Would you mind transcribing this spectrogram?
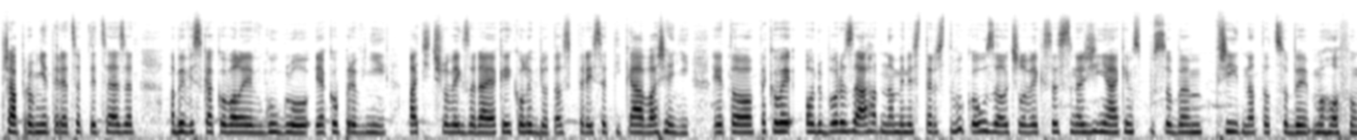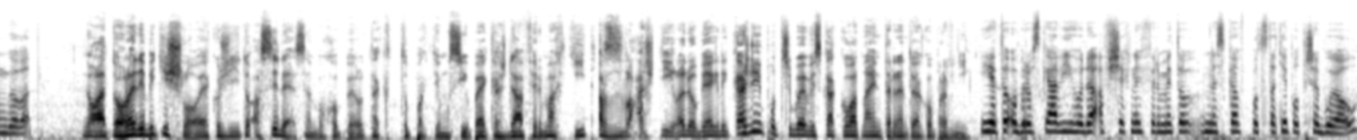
třeba pro mě ty recepty CZ, aby vyskakovaly v Google jako první, ať člověk zadá jakýkoliv dotaz, který se týká vaření. Je to takový odbor záhad na ministerstvu kouzel. Člověk se snaží nějakým způsobem přijít na to, co by mohlo fungovat. No ale tohle, kdyby ti šlo, jakože ti to asi jde, jsem pochopil, tak to pak tě musí úplně každá firma chtít a zvlášť téhle době, kdy každý potřebuje vyskakovat na internetu jako první. Je to obrovská výhoda a všechny firmy to dneska v podstatě potřebujou.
